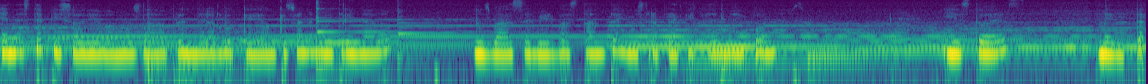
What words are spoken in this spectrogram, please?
En este episodio vamos a aprender algo que aunque suene muy trillado, nos va a servir bastante en nuestra práctica del mindfulness. Y esto es meditar.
